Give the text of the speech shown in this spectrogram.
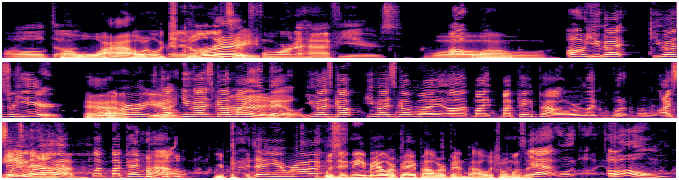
all done. Oh wow! It looks and it only took four and a half years. Whoa. Wow. Oh, you guys, you guys are here. Yeah. Where are you? You got you guys got my email. You guys got you guys got my uh my my PayPal or like what, what I sent Wait, you my, Rob. my my pen pal. Is that you, Rob? was it an email or PayPal or pen pal? Which one was it? yeah, well, Ohm.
